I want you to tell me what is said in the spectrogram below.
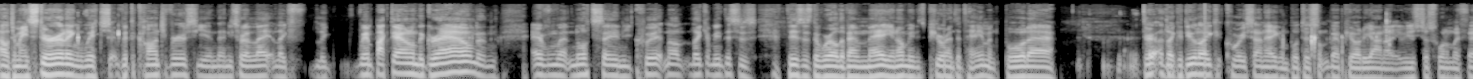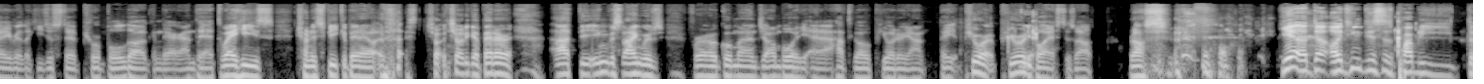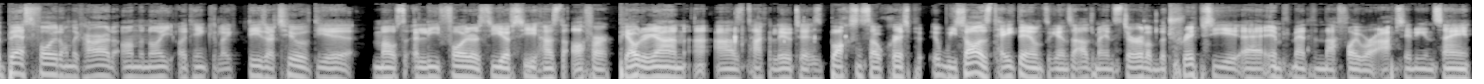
Aljamain Sterling, which with the controversy, and then he sort of let, like like went back down on the ground, and everyone went nuts saying he quit. And all, like I mean, this is this is the world of MMA. You know, I mean, it's pure entertainment. But uh, there, like I do like Corey Sandhagen, but there's something about Petr Yan. He was just one of my favorite. Like he's just a pure bulldog in there, and uh, the way he's trying to speak a bit out, try- trying to get better at the English language for a good man, John Boy. Uh, I have to go. But Pure, purely biased as well. Ross, Yeah, the, I think this is probably the best fight on the card on the night. I think like these are two of the uh, most elite fighters the UFC has to offer. Petr Yan, uh, as Tak alluded to, his boxing so crisp. We saw his takedowns against Aljamain Sterling. The trips he uh, implemented in that fight were absolutely insane.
